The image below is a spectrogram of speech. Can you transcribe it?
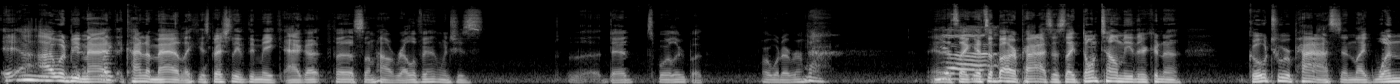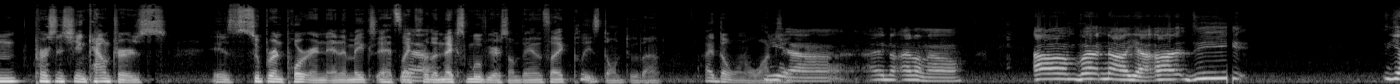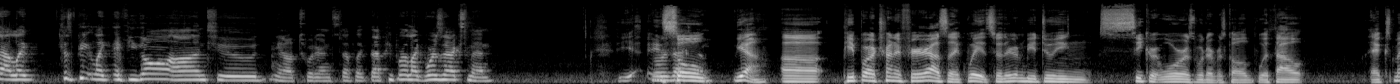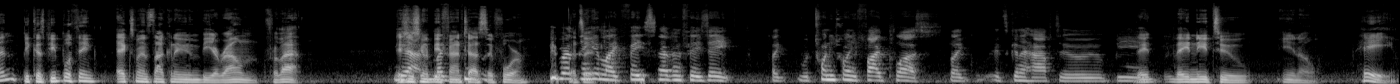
It- I would be Mm, mad, like- kind of mad, like especially if they make Agatha somehow relevant when she's uh, dead. Spoiler, but or whatever. And it's like it's about her past. It's like don't tell me they're gonna go to her past and like one person she encounters is super important and it makes it's like for the next movie or something. It's like please don't do that. I don't want to watch it. yeah, I don't, I don't know. Um, but no, yeah. Uh, the yeah, like because people like if you go on to you know Twitter and stuff like that, people are like, "Where's X Men?" Yeah. Or is that So yeah, uh, people are trying to figure out. It's like, wait, so they're gonna be doing Secret Wars, whatever it's called, without X Men because people think X Men's not gonna even be around for that. It's just gonna be like, Fantastic Four. People are That's thinking it. like Phase Seven, Phase Eight, like with 2025 plus, like it's gonna have to be. They they need to, you know, hey,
